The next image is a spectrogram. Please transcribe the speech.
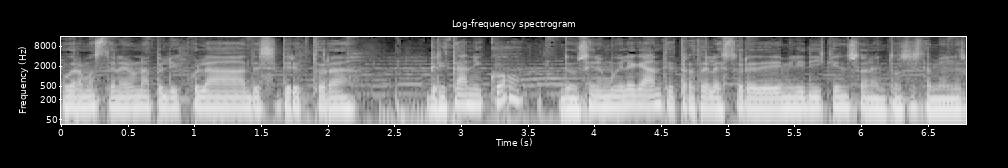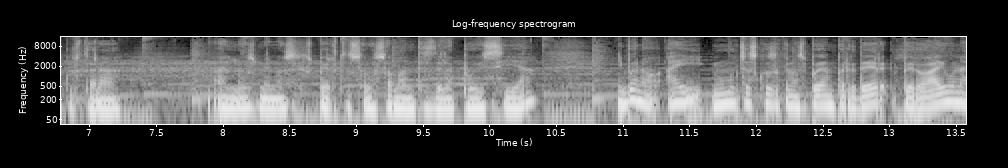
logramos tener una película de ese directora británico, de un cine muy elegante, trata de la historia de Emily Dickinson, entonces también les gustará a los menos expertos o los amantes de la poesía. Y bueno, hay muchas cosas que nos pueden perder, pero hay una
